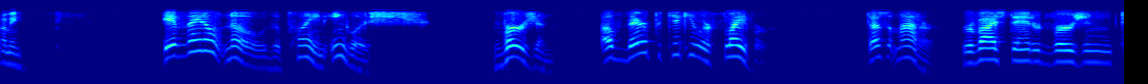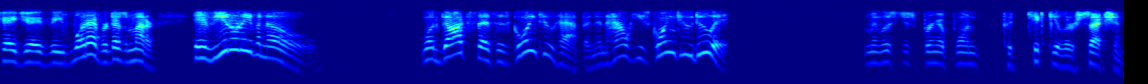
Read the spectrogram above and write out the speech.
I mean, if they don't know the plain English version of their particular flavor, doesn't matter. Revised Standard Version, KJV, whatever, doesn't matter. If you don't even know what God says is going to happen and how He's going to do it, I mean, let's just bring up one particular section.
